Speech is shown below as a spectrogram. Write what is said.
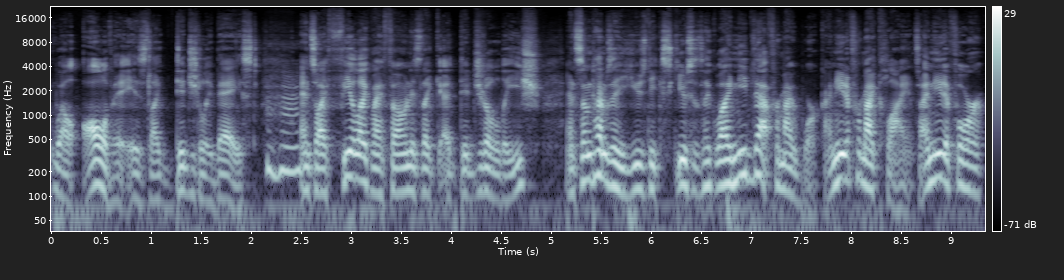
well all of it is like digitally based. Mm-hmm. And so i feel like my phone is like a digital leash and sometimes i use the excuse it's like well i need that for my work. I need it for my clients. I need it for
